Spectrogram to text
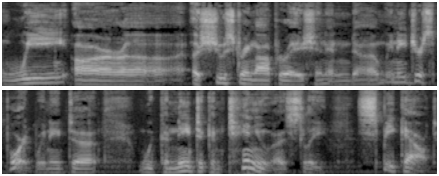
we are a shoestring operation, and we need your support. We need to we can need to continuously speak out.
